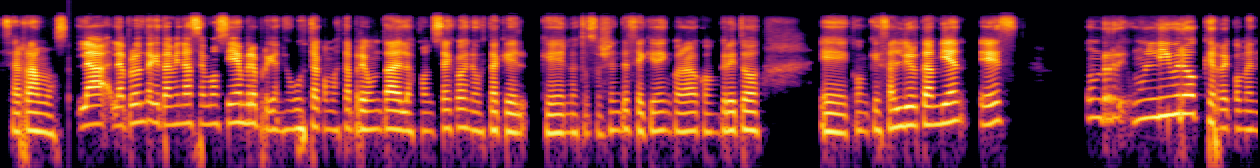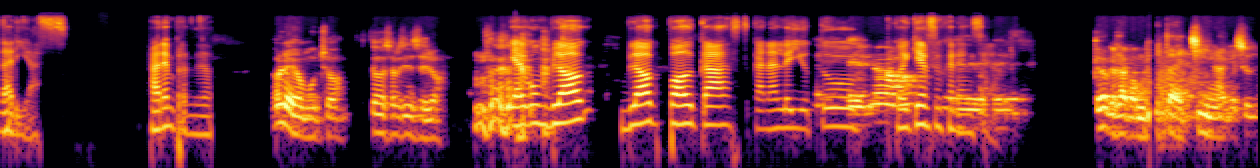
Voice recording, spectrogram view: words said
cerramos. La, la, pregunta que también hacemos siempre, porque nos gusta como esta pregunta de los consejos y nos gusta que, que nuestros oyentes se queden con algo concreto eh, con que salir también, es un, un, libro que recomendarías para emprendedor. No leo mucho, tengo que ser sincero. ¿Y algún blog? Blog, podcast, canal de YouTube, eh, no, cualquier sugerencia. Eh, creo que es la conquista de China, que son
